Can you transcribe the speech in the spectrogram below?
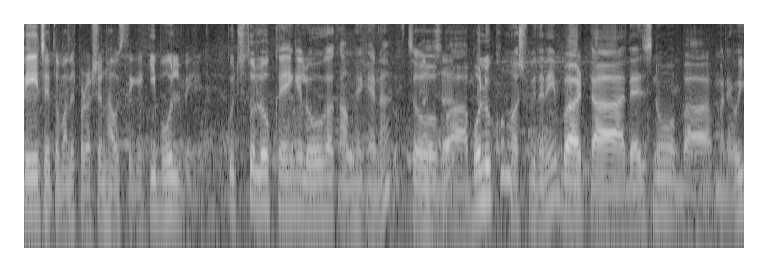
পেয়েছে তোমাদের প্রোডাকশন হাউস থেকে কি বলবে कुछ तो लोग कहेंगे लोगों का काम है कहना তো আচ্ছা। আহ, বলুক কোনো অসুবিধা নেই বাট দ্যার ইজ নো মানে ওই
